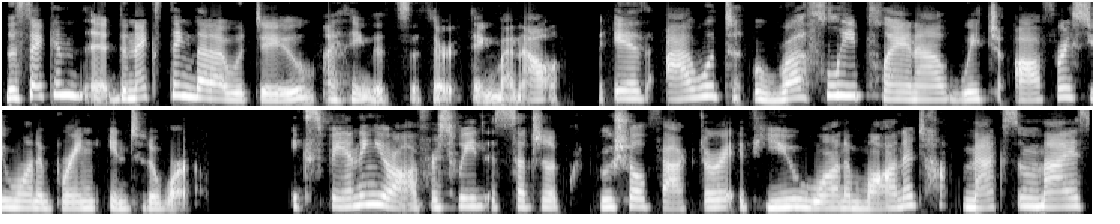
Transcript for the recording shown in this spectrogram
The second, the next thing that I would do, I think that's the third thing by now, is I would roughly plan out which offers you want to bring into the world. Expanding your offer suite is such a crucial factor if you want to maximize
